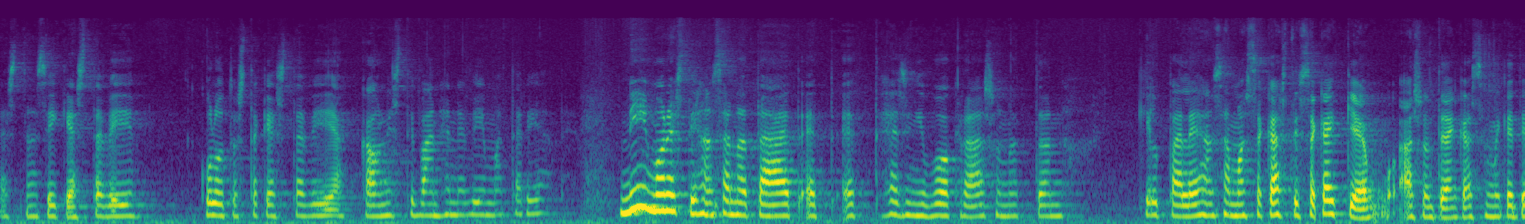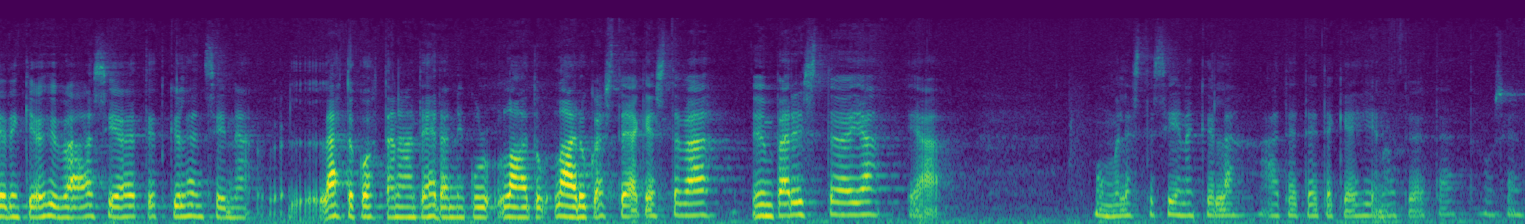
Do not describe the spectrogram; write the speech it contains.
ja sitten kestäviä, kulutusta kestäviä ja kauniisti vanhenevia materiaaleja. Niin, monestihan sanotaan, että, että, että Helsingin vuokra-asunnot on kilpailee ihan samassa kastissa kaikkien asuntojen kanssa, mikä tietenkin on hyvä asia. Että, että kyllähän siinä lähtökohtana on tehdä niin kuin laatu, laadukasta ja kestävää ympäristöä ja, ja mun mielestä siinä kyllä ATT tekee hienoa työtä, että usein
